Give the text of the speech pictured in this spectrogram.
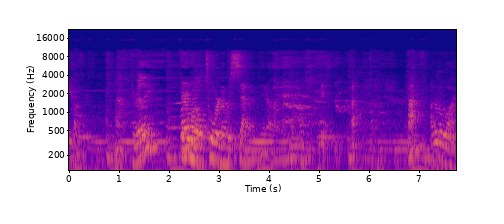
cover. Really? Farewell tour number seven, you know. I don't know why.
